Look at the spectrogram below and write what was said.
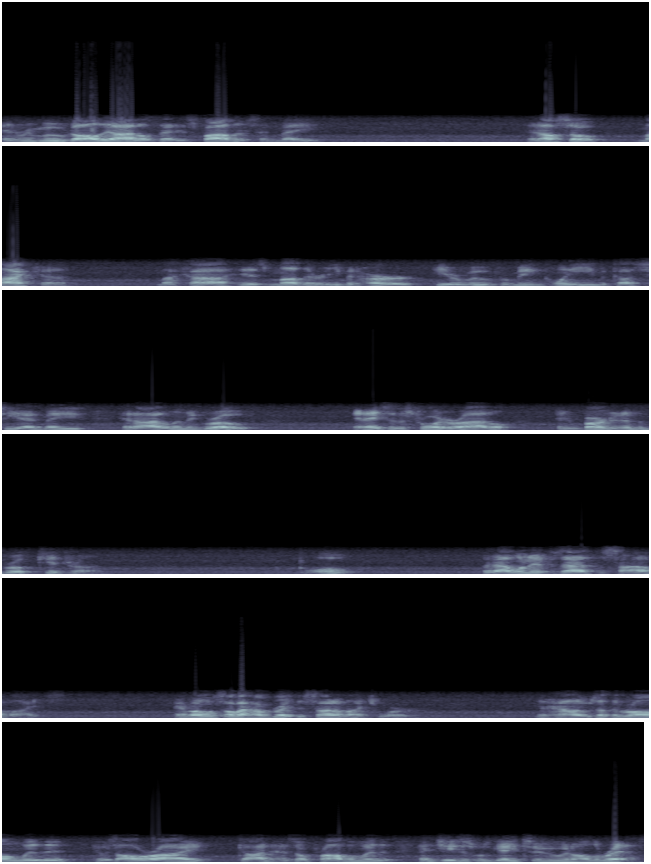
and removed all the idols that his fathers had made. And also Micah, Micah, his mother, even her, he removed from being queen because she had made an idol in a grove. And Asa destroyed her idol and burned it in the brook Kidron. Whoa. But I want to emphasize the Sodomites. And I want to talk about how great the Sodomites were. And how there was nothing wrong with it. It was alright. God has no problem with it. And Jesus was gay too and all the rest.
